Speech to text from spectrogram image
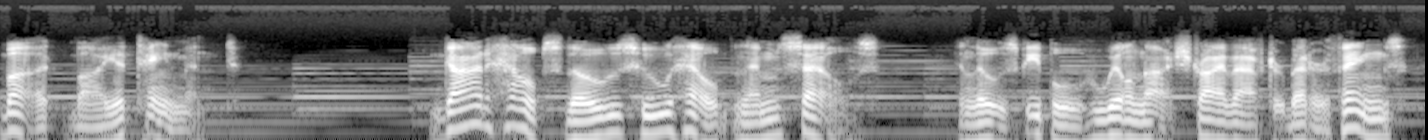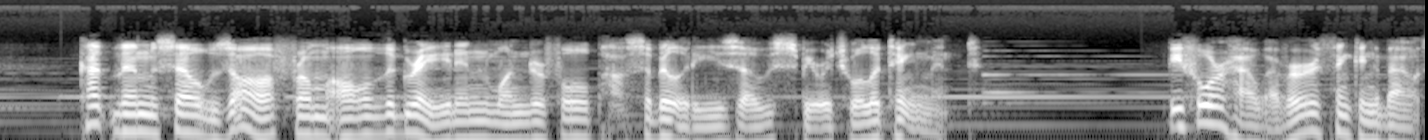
but by attainment. God helps those who help themselves, and those people who will not strive after better things cut themselves off from all the great and wonderful possibilities of spiritual attainment. Before, however, thinking about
